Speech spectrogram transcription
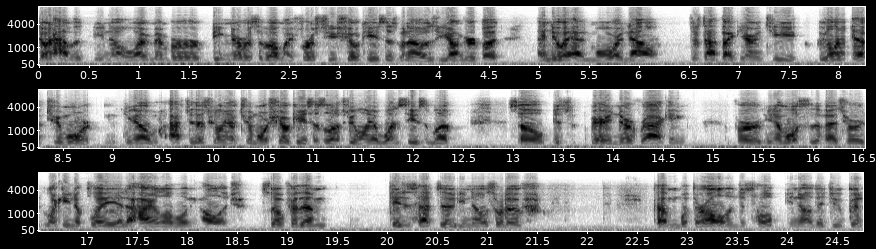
don't have a you know I remember being nervous about my first few showcases when I was younger, but I knew I had more, and now there's not that guarantee. We only have two more. You know, after this, we only have two more showcases left. We only have one season left, so it's very nerve wracking for you know most of the vets who are looking to play at a higher level in college. So for them, they just have to you know sort of come with their all and just hope you know they do good.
